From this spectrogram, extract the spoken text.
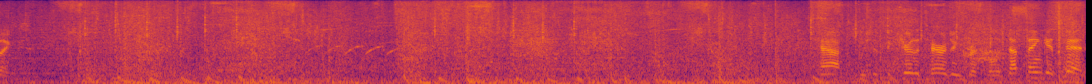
things. Cap, we should secure the Terrigen crystal. If that thing gets hit,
